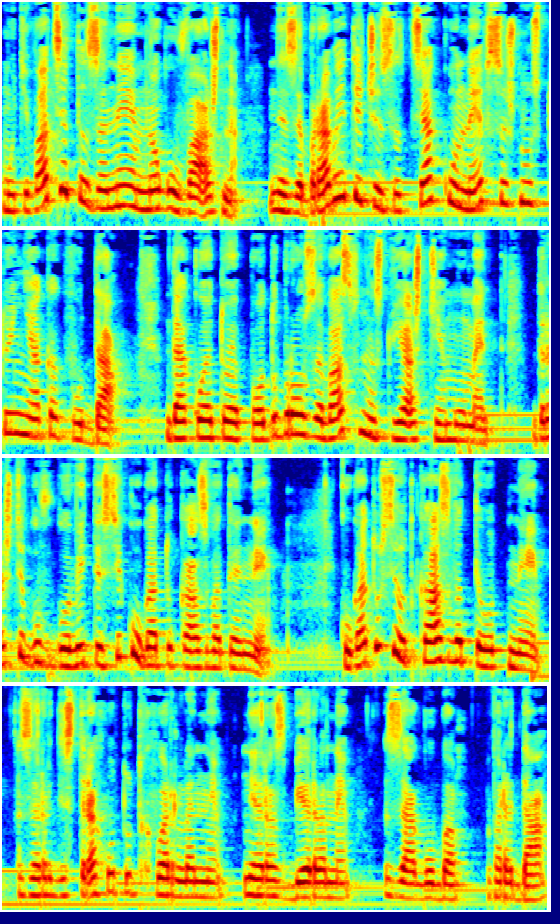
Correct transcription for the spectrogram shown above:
Мотивацията за не е много важна. Не забравяйте, че за всяко не всъщност стои някакво да. Да, което е по-добро за вас в настоящия момент. Дръжте го в главите си, когато казвате не. Когато се отказвате от не, заради страх от отхвърляне, неразбиране, загуба, вреда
